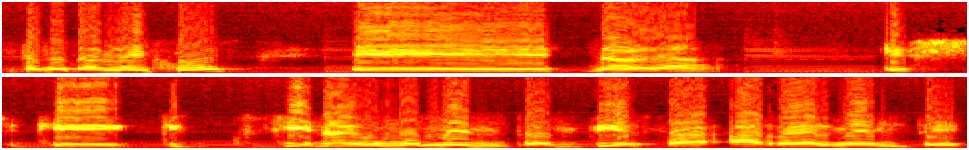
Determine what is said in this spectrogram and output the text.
Estando tan lejos, eh, nada, que, que, si en algún momento empieza a realmente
